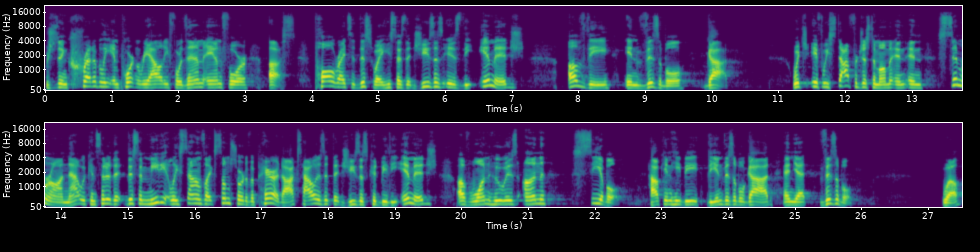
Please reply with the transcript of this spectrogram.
which is an incredibly important reality for them and for us. Paul writes it this way he says that Jesus is the image of the invisible God. Which, if we stop for just a moment and, and simmer on that, we consider that this immediately sounds like some sort of a paradox. How is it that Jesus could be the image of one who is unseeable? How can he be the invisible God and yet visible? Well,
